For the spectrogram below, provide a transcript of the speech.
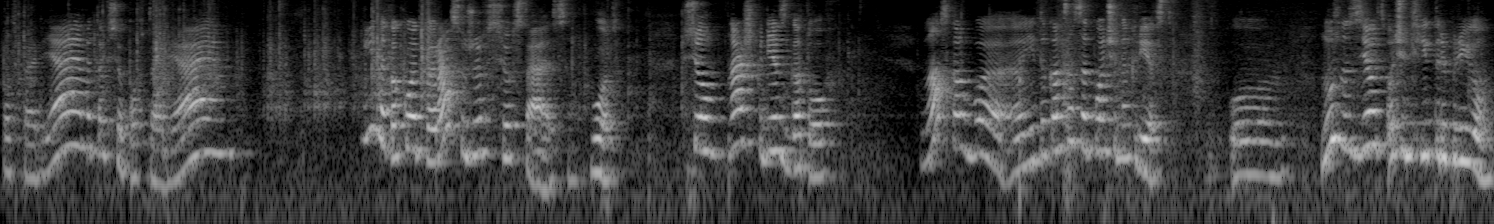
Повторяем это все, повторяем. И на какой-то раз уже все ставится. Вот. Все, наш крест готов. У нас как бы э, не до конца закончен крест. Эм, нужно сделать очень хитрый прием.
